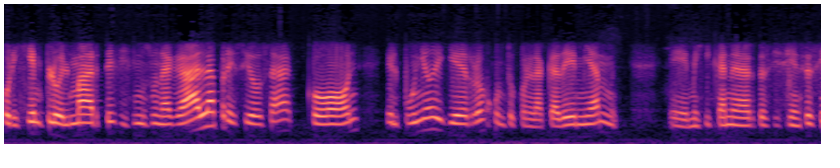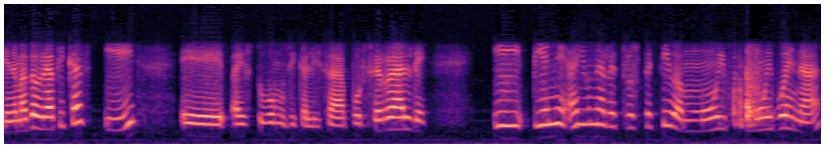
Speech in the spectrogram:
Por ejemplo el martes hicimos una gala preciosa con el puño de hierro junto con la Academia eh, Mexicana de Artes y Ciencias Cinematográficas y estuvo musicalizada por Serralde y viene hay una retrospectiva muy muy buena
